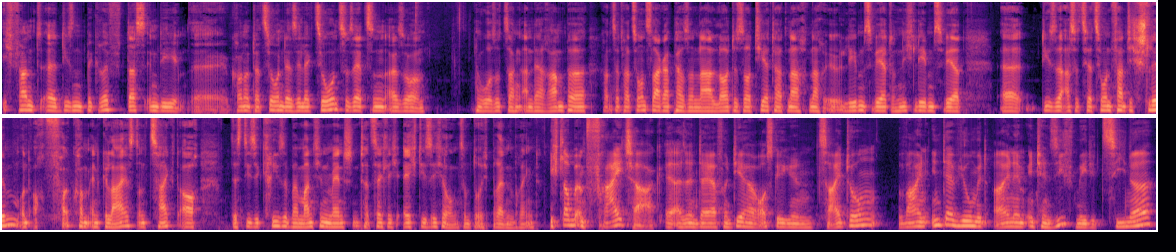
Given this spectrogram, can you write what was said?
Ich fand äh, diesen Begriff, das in die äh, Konnotation der Selektion zu setzen, also wo sozusagen an der Rampe Konzentrationslagerpersonal Leute sortiert hat nach, nach lebenswert und nicht lebenswert. Äh, diese Assoziation fand ich schlimm und auch vollkommen entgleist und zeigt auch, dass diese Krise bei manchen Menschen tatsächlich echt die Sicherung zum Durchbrennen bringt. Ich glaube, am Freitag, äh, also in der von dir herausgegebenen Zeitung, war ein Interview mit einem Intensivmediziner,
